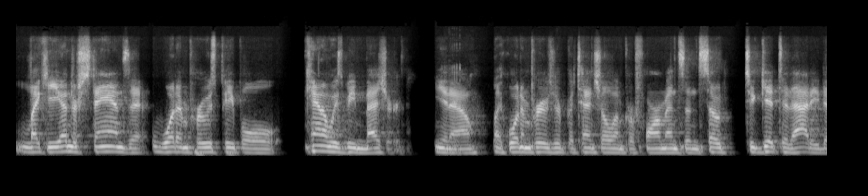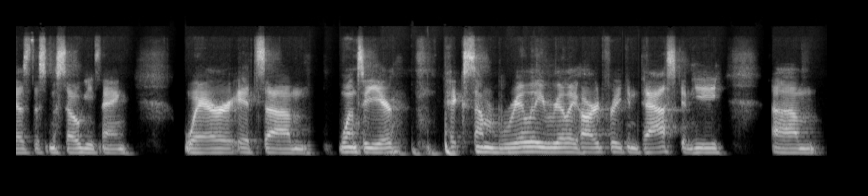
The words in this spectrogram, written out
like he understands that what improves people can't always be measured you know, like what improves your potential and performance. And so to get to that, he does this misogi thing where it's um, once a year, pick some really, really hard freaking task. And he, um,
